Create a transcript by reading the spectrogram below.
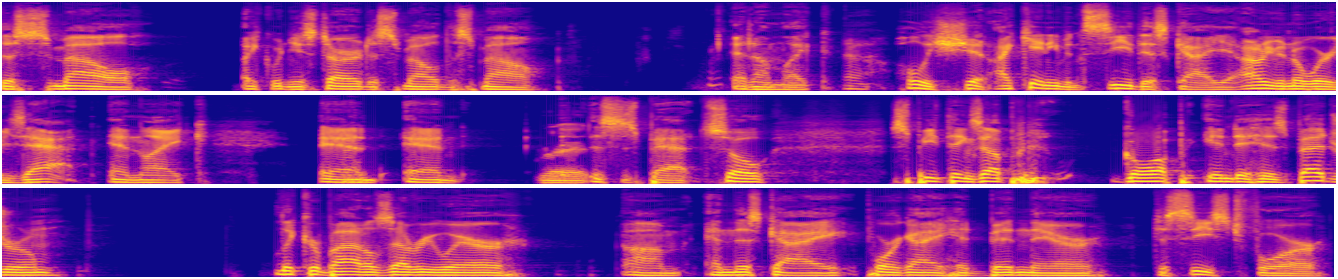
the smell like when you started to smell the smell. And i'm like Yeah. holy shit i can't even see this guy yet. I don't even know where he's at. And like and and Right. this is bad. So speed things up go up into his bedroom liquor bottles everywhere. Um and this guy poor guy had been there deceased for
